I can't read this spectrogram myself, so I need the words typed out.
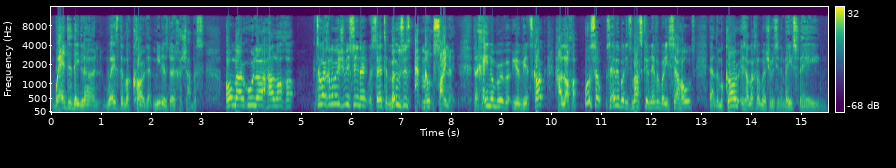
Where did they learn? Where's the makar that mila is derech Shabbos? Omar ula halacha. Was said to Moses at Mount Sinai. The Chainom River Yitzchak halacha. Also, so everybody's masking and everybody holds that the Makor is halacha Moshe Messina Meis Vein.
